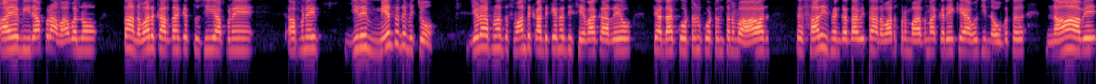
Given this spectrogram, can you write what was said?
ਆਏ ਵੀਰਾਂ ਭਰਾਵਾਂ ਵੱਲੋਂ ਧੰਨਵਾਦ ਕਰਦਾ ਕਿ ਤੁਸੀਂ ਆਪਣੇ ਆਪਣੇ ਜਿਹੜੇ ਮਿਹਨਤ ਦੇ ਵਿੱਚੋਂ ਜਿਹੜਾ ਆਪਣਾ ਦਸਵੰਧ ਕੱਢ ਕੇ ਇਹਨਾਂ ਦੀ ਸੇਵਾ ਕਰ ਰਹੇ ਹੋ ਤੁਹਾਡਾ ਕੋਟਨ ਕੋਟਨ ਧੰਨਵਾਦ ਤੇ ਸਾਰੀ ਸੰਗਤ ਦਾ ਵੀ ਧੰਨਵਾਦ। ਪ੍ਰਮਾਤਮਾ ਕਰੇ ਕਿ ਇਹੋ ਜੀ ਨੌਬਤ ਨਾ ਆਵੇ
